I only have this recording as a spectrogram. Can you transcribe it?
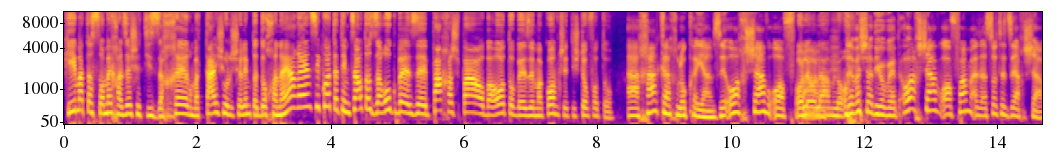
כי אם אתה סומך על זה שתיזכר מתישהו לשלם את הדוח חנייה, הרי אין סיכוי, אתה תמצא אותו זרוק באיזה פח אשפה או באוטו באיזה מקום כשתשטוף אותו. האחר כך לא קיים, זה או עכשיו או אף או פעם. לעולם לא. זה מה שאני אומרת, או עכשיו או אף פעם, אז לעשות את זה עכשיו.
